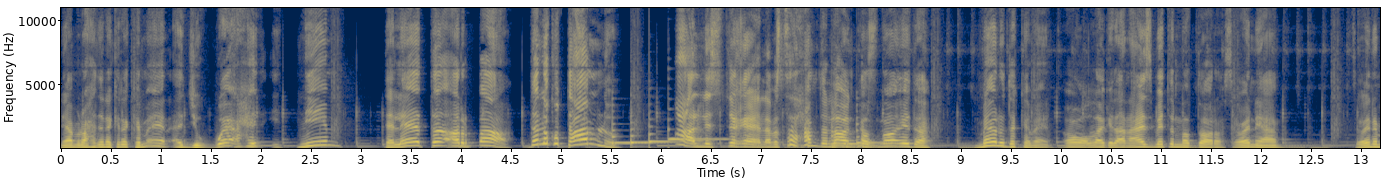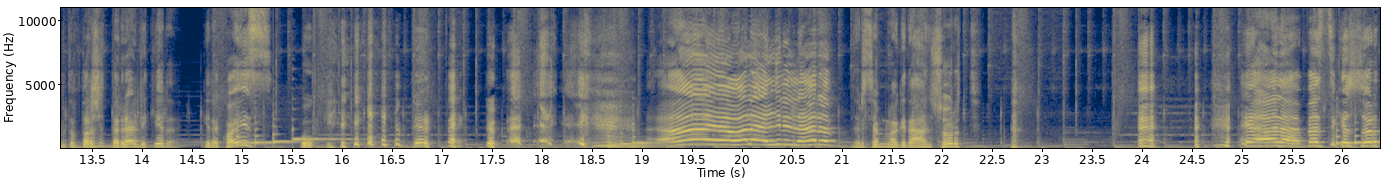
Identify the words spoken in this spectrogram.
نعمل واحد هنا كده كمان. أدي واحد اتنين تلاتة أربعة. ده اللي كنت عامله. مع الاستغالة. بس الحمد لله أنقذناه. إيه ده؟ ماله ده كمان؟ آه والله يا جدعان عايز بيت النضارة. ثواني يا عم. ثواني ما تفضلش تبرق لي كده. كده كويس؟ okay. perfect نرسم له يا جدعان شورت. يا هلا بس كالشورت.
